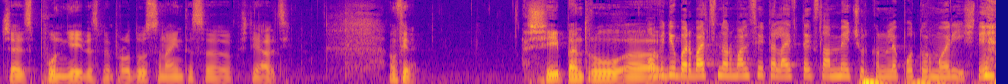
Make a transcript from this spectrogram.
ce spun ei despre produs înainte să știe alții. În fine. Și pentru... Uh... Ovidiu, bărbații normal se uită live text la meciuri, că nu le pot urmări, știi?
